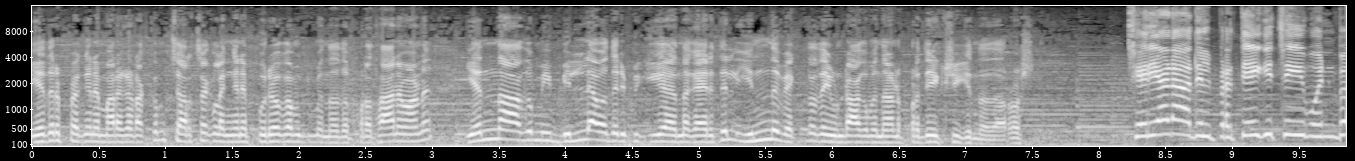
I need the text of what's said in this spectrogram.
എതിർപ്പ് എങ്ങനെ മറികടക്കും? ചർച്ചകൾ എങ്ങനെ പുരോഗമിക്കുമെന്നത് പ്രധാനമാണ്. എന്നാകും ഈ ബില്ല് അവതരിപ്പിക്കുക എന്ന കാര്യത്തിൽ ഇന്ന് വ്യക്തതയുണ്ടാകുമെന്നാണ് പ്രതീക്ഷിക്കുന്നത് റോഷൻ. ശരിയാണ് അതിൽ പ്രത്യേകിച്ച് ഈ മുൻപ്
